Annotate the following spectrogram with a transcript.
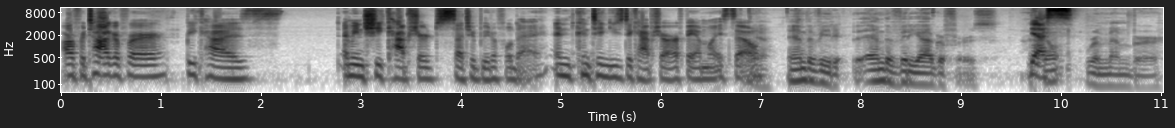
our photographer, because I mean she captured such a beautiful day and continues to capture our family. So Yeah, and the video and the videographers. yes. don't remember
